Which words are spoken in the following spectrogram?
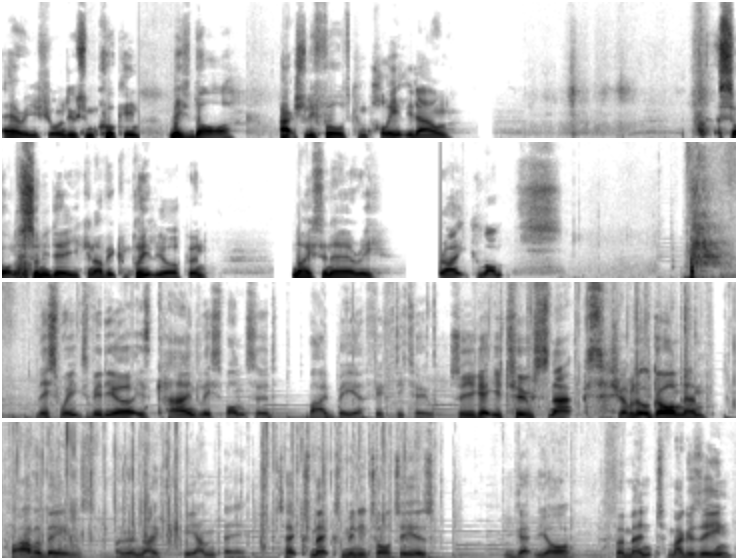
area if you want to do some cooking. This door actually folds completely down. So on a sunny day you can have it completely open, nice and airy. Right, come on. This week's video is kindly sponsored by Beer 52. So you get your two snacks, should have a little go on them. Fava beans and a nice Chianti. Tex-Mex mini tortillas. You get your Ferment magazine,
